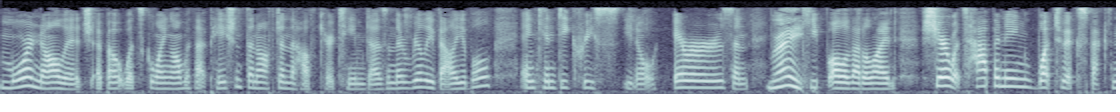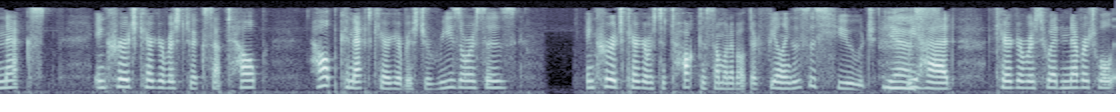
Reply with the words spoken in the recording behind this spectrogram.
more knowledge about what's going on with that patient than often the healthcare team does and they're really valuable and can decrease you know errors and Right. keep all of that aligned. Share what's happening, what to expect next. Encourage caregivers to accept help. Help connect caregivers to resources. Encourage caregivers to talk to someone about their feelings. This is huge. Yes. We had caregivers who had never told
